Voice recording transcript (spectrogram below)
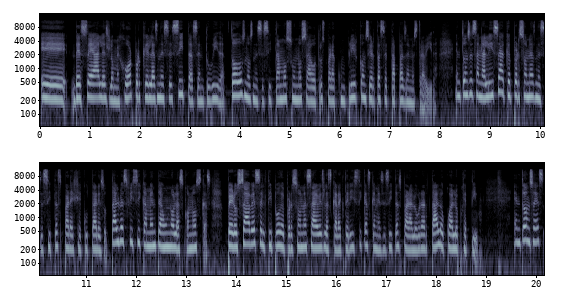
eh, deseales lo mejor porque las necesitas en tu vida. Todos nos necesitamos unos a otros para cumplir con ciertas etapas de nuestra vida. Entonces analiza a qué personas necesitas para ejecutar eso. Tal vez físicamente aún no las conozcas, pero sabes el tipo de personas, sabes las características que necesitas para lograr tal o cual objetivo. Entonces,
